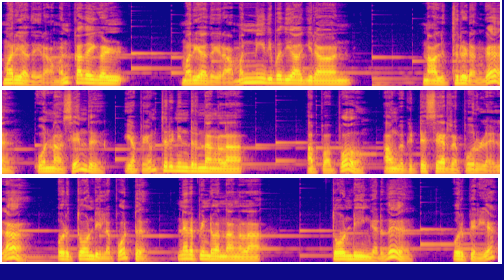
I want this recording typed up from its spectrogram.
மரியாதை ராமன் கதைகள். மரியாதை ராமன் நீதிபதி ஆகிறான் நாலு திருடங்க ஒன்னா சேர்ந்து எப்பயும் திருடின்னு இருந்தாங்களாம் அப்பப்போ அவங்க கிட்ட சேர்ற பொருளை எல்லாம் ஒரு தோண்டியில போட்டு நிரப்பிண்டு வந்தாங்களாம் தோண்டிங்கிறது ஒரு பெரிய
